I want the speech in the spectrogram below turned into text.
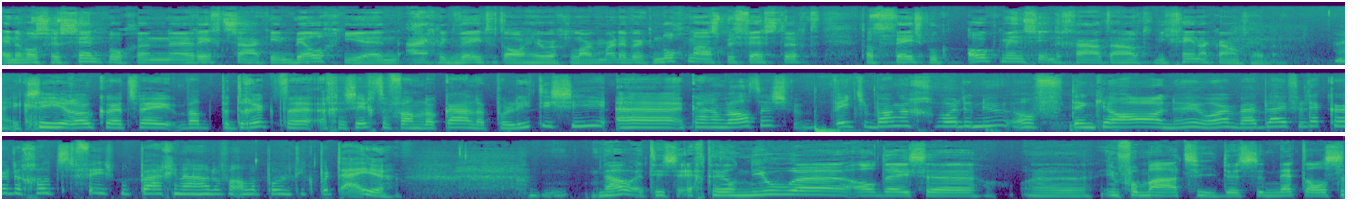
En er was recent nog een uh, rechtszaak in België. En eigenlijk weten we het al heel erg lang. Maar er werd nogmaals bevestigd dat Facebook ook mensen in de gaten houdt die geen account hebben. Nou, ik zie hier ook uh, twee wat bedrukte gezichten van lokale politici. Uh, Karen Walters, een beetje banger geworden nu? Of denk je, oh nee hoor, wij blijven lekker de grootste Facebookpagina houden van alle politieke partijen? Nou, het is echt heel nieuw, uh, al deze uh, informatie. Dus net als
